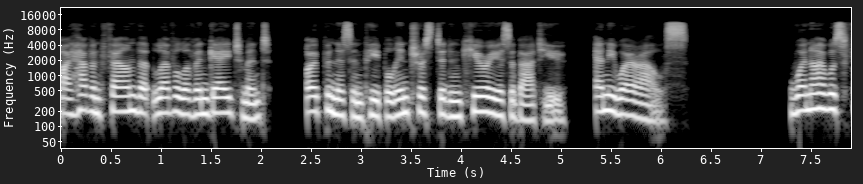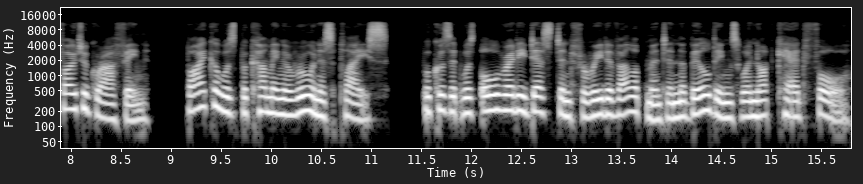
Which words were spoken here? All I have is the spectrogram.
I haven't found that level of engagement, openness, and people interested and curious about you anywhere else. When I was photographing, Byker was becoming a ruinous place because it was already destined for redevelopment and the buildings were not cared for.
